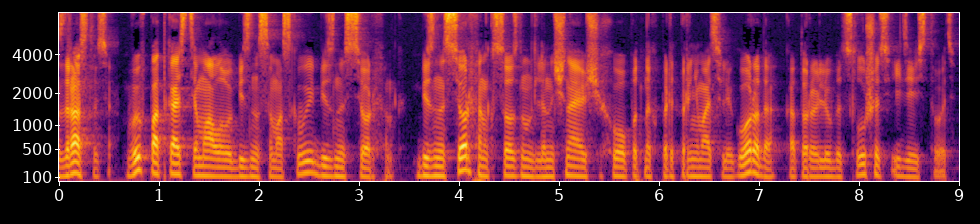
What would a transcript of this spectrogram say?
Здравствуйте! Вы в подкасте малого бизнеса Москвы «Бизнес-серфинг». Бизнес-серфинг создан для начинающих и опытных предпринимателей города, которые любят слушать и действовать.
